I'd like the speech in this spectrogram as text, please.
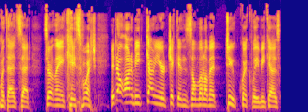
with that said, certainly a case in which you don't want to be counting your chickens a little bit too quickly because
